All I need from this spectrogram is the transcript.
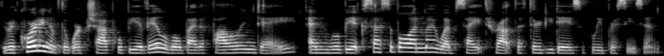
The recording of the workshop will be available by the following day and will be accessible on my website throughout the 30 days of Libra season.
